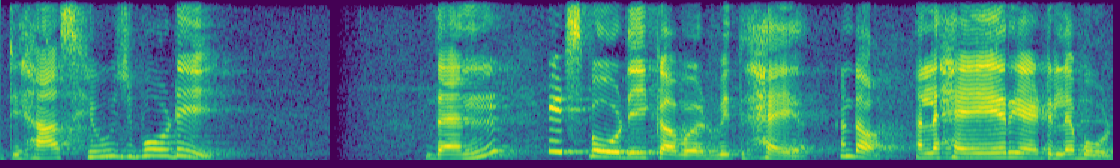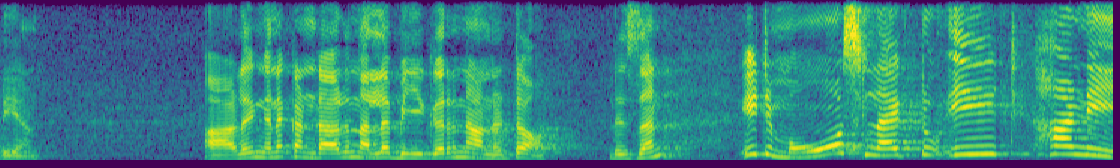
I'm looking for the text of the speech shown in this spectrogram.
It has huge body then its body covered with hair കണ്ടോ? നല്ല ഹെയറി ആയിട്ടുള്ള ബോഡിയാണ് ആൾ ഇങ്ങനെ കണ്ടാലും നല്ല ഭീകരനാണ് കേട്ടോ listen it most like to eat honey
